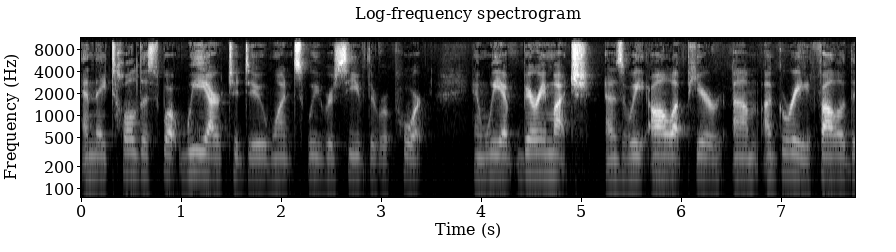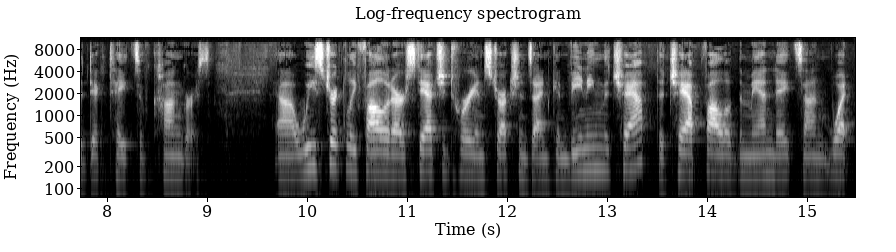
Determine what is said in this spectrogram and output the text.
and they told us what we are to do once we receive the report. And we have very much, as we all up here um, agree, follow the dictates of Congress. Uh, We strictly followed our statutory instructions on convening the CHAP. The CHAP followed the mandates on what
